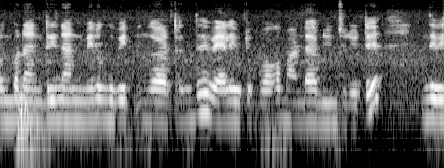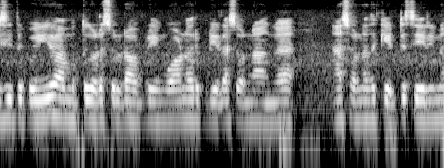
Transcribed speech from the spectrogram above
ரொம்ப நன்றி. நான் இனிமேல் உங்கள் வீட் உங்கள்கிட்டருந்து வேலையை விட்டு போக மாட்டேன் அப்படின்னு சொல்லிவிட்டு இந்த விஷயத்த போய் முத்துக்கிட்ட சொல்கிறான் அப்படி எங்கள் ஓனர் இப்படியெல்லாம் சொன்னாங்க. நான் சொன்னதை கேட்டு சரின்னு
